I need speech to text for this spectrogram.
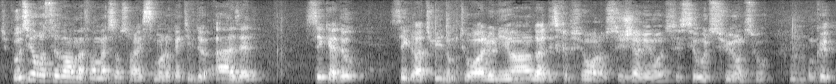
Tu peux aussi recevoir ma formation sur l'investissement locatif de A à Z, c'est cadeau, c'est gratuit, donc tu auras le lien dans la description, alors c'est jamais moi, c'est au-dessus, en dessous. Mm. Donc euh,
